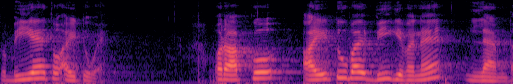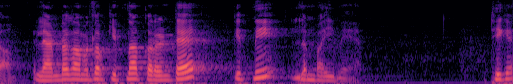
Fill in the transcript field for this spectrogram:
तो बी है तो आई टू है। और आपको I two by B given है लैमडा। लैमडा का मतलब कितना करंट है? कितनी लंबाई में है। ठीक है?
